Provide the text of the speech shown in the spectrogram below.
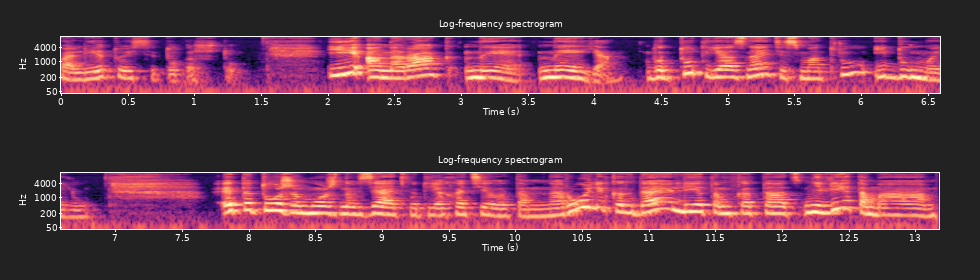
По лету, если только что. И анарак не, нея. Вот тут я, знаете, смотрю и думаю. Это тоже можно взять, вот я хотела там на роликах, да, летом кататься. Не летом, а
